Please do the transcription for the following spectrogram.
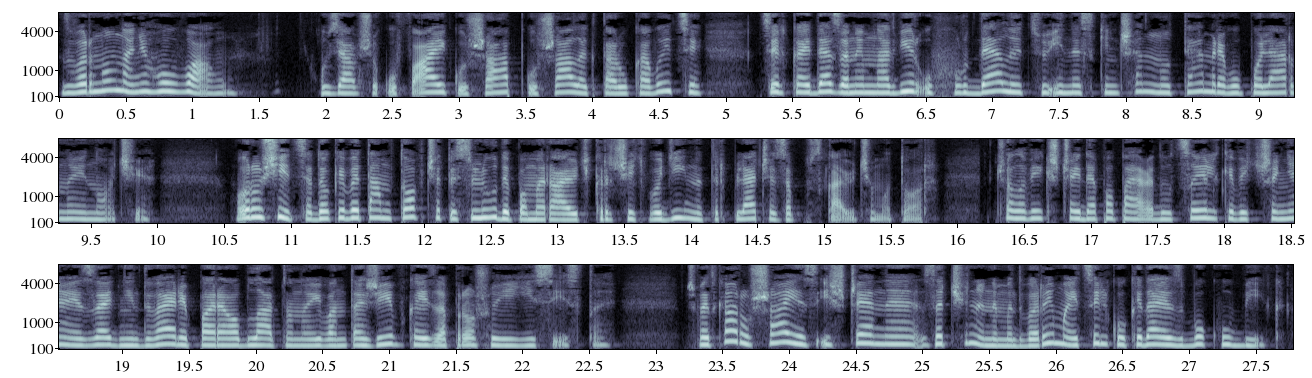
звернув на нього увагу. Узявши куфайку, шапку, шалик та рукавиці, цилька йде за ним на двір у хурделицю і нескінченну темряву полярної ночі. Ворушіться, доки ви там топчетесь, люди помирають, кричить водій, нетерпляче запускаючи мотор. Чоловік, що йде попереду цильки, відчиняє задні двері переобладнаної вантажівки і запрошує її сісти. Швидка рушає з іще не зачиненими дверима і цильку кидає з боку у бік.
